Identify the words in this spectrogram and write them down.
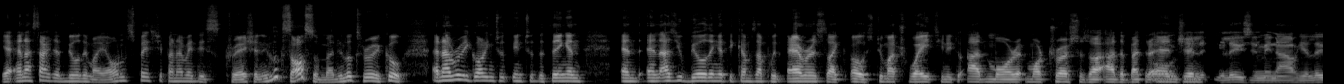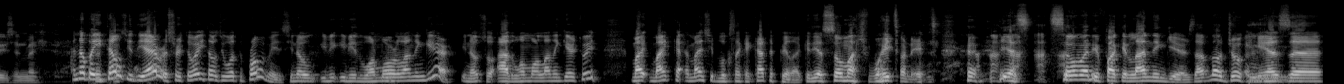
Yeah, and I started building my own spaceship, and I made this creation. It looks awesome, man. It looks really cool, and I really got into into the thing. And and and as you're building it, it comes up with errors like, oh, it's too much weight. You need to add more more thrusters or add a better Oh, engine. You're, losing me now. You're losing me. no, but it tells you the error straight away. It tells you what the problem is. You know, you need, you need one more landing gear. You know, so add one more landing gear to it. My my my ship looks like a caterpillar because he has so much weight on it. he has so many fucking landing gears. I'm not joking. He has uh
